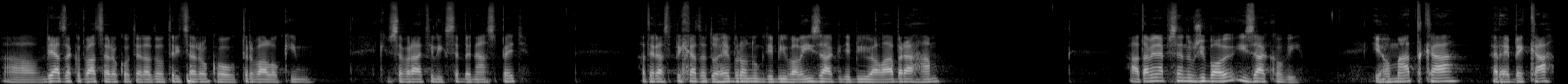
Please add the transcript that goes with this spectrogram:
a viac ako 20 rokov, teda do 30 rokov trvalo, kým, kým sa vrátili k sebe naspäť. A teraz prichádza do Hebronu, kde býval Izák, kde býval Abraham. A tam je napísané už iba o Izákovi. Jeho matka Rebeka,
